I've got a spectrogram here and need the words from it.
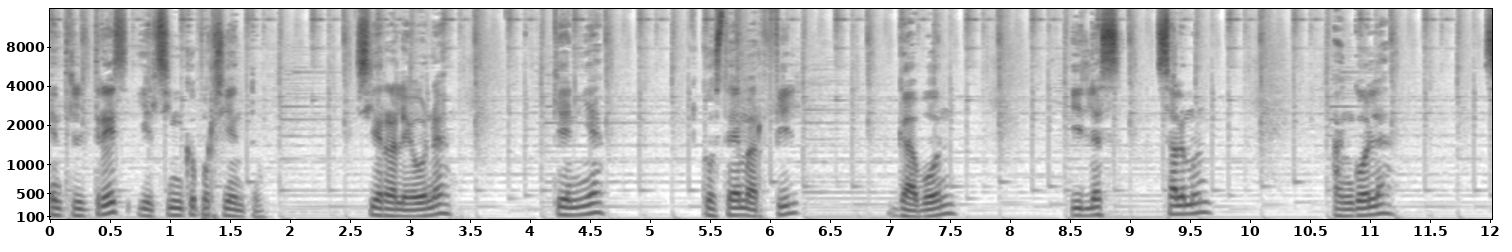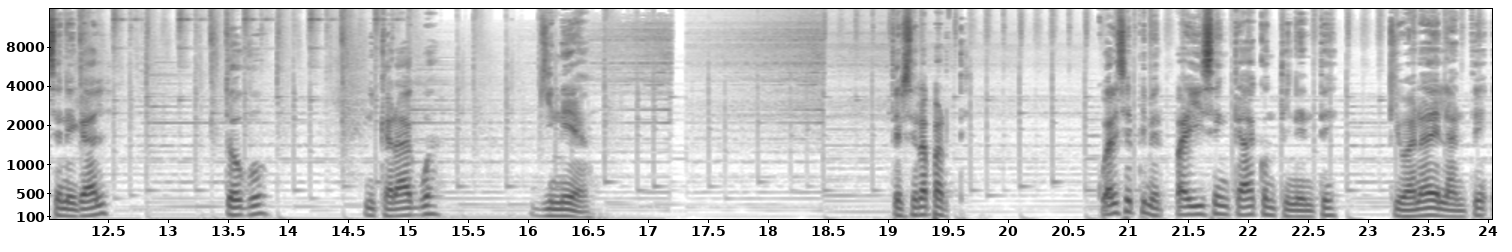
Entre el 3 y el 5%. Sierra Leona, Kenia, Costa de Marfil, Gabón, Islas Salomón, Angola, Senegal, Togo, Nicaragua, Guinea. Tercera parte. ¿Cuál es el primer país en cada continente que van adelante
